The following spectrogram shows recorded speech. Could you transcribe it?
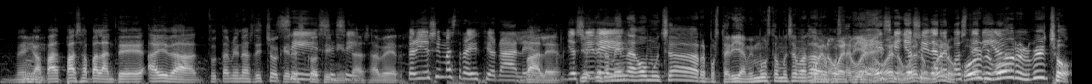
venga, Mm. pa- pasa para adelante. Aida, tú también has dicho que eres Sí, sí, sí. cocinitas, a ver. Pero yo soy más tradicional, ¿eh? Vale. Yo soy yo, de... también hago mucha repostería. A mí me gusta mucho más la Bueno, bueno, repostería. bueno, Es que yo soy de bueno. repostería. ¡Ay, mi madre, el bicho!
